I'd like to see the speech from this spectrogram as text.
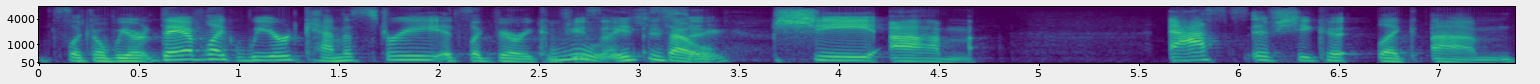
It's like a weird. They have like weird chemistry. It's like very confusing. so she um asks if she could like um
